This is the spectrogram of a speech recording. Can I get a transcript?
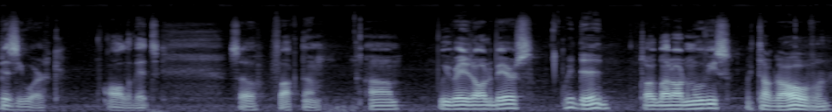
Busy work. All of it. So, fuck them. Um, we rated all the beers. We did. Talked about all the movies. We talked all of them.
